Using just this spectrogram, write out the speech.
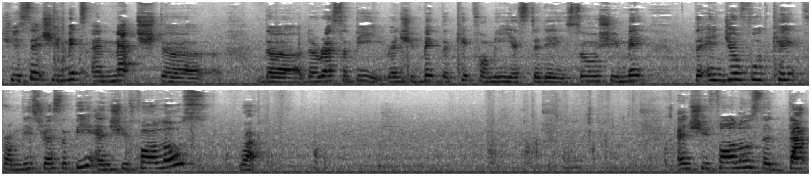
She said she mix and match the the the recipe when she baked the cake for me yesterday. So she made the angel food cake from this recipe and she follows what? And she follows the dark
